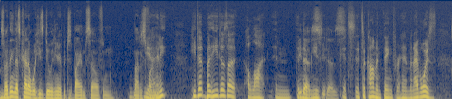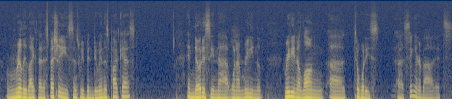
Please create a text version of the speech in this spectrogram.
So I think that's kind of what he's doing here, but just by himself and not as yeah, fun. and he he does, but he does that a lot in, the He does, he music. does. It's it's a common thing for him, and I've always really liked that, especially since we've been doing this podcast and noticing that when I'm reading the reading along uh, to what he's uh, singing about, it's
